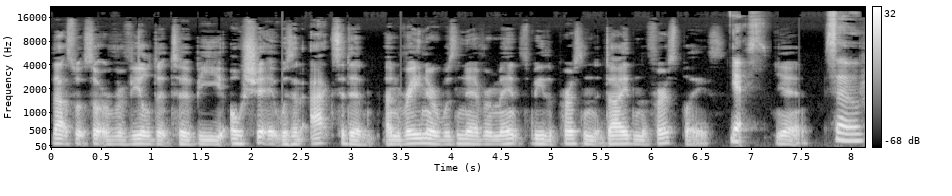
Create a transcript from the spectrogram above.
that's what sort of revealed it to be. Oh shit! It was an accident, and Rayner was never meant to be the person that died in the first place. yes. Yeah, So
